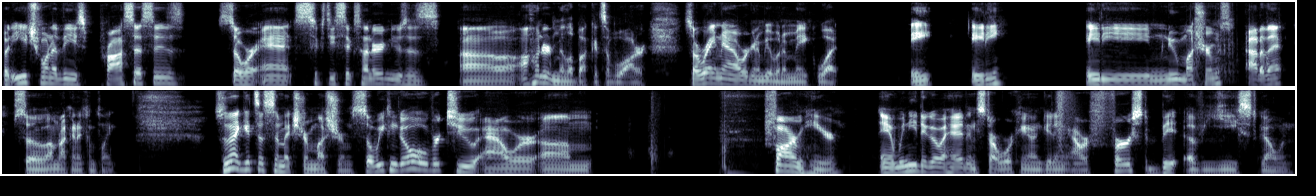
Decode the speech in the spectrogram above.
but each one of these processes. So we're at 6600 uses uh 100 millibuckets of water. So right now we're going to be able to make what? 8 80 80 new mushrooms out of that. So I'm not going to complain. So that gets us some extra mushrooms. So we can go over to our um farm here and we need to go ahead and start working on getting our first bit of yeast going.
